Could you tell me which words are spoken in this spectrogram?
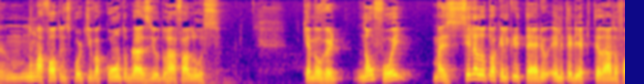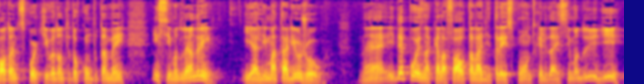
numa falta de esportiva contra o Brasil do Rafa Luz, que a meu ver não foi, mas se ele adotou aquele critério, ele teria que ter dado a falta antiesportiva do Antetokounmpo também em cima do Leandrinho. E ali mataria o jogo. Né? E depois, naquela falta lá de três pontos que ele dá em cima do Didi,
